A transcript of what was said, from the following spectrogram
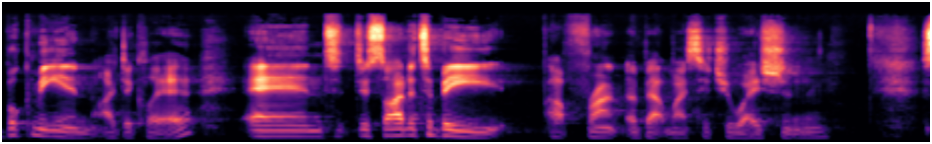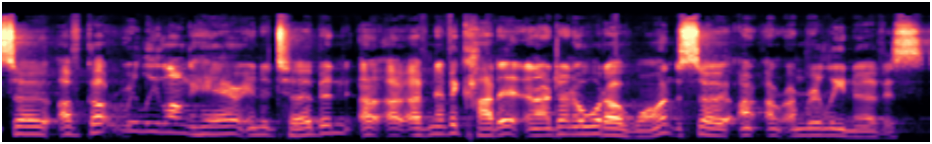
Book me in, I declare, and decided to be upfront about my situation. So I've got really long hair in a turban. I've never cut it and I don't know what I want, so I'm really nervous.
